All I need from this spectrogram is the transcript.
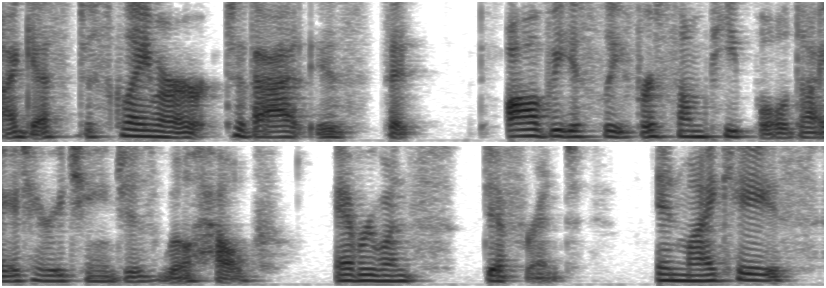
I guess, disclaimer to that is that obviously for some people, dietary changes will help. Everyone's different. In my case,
